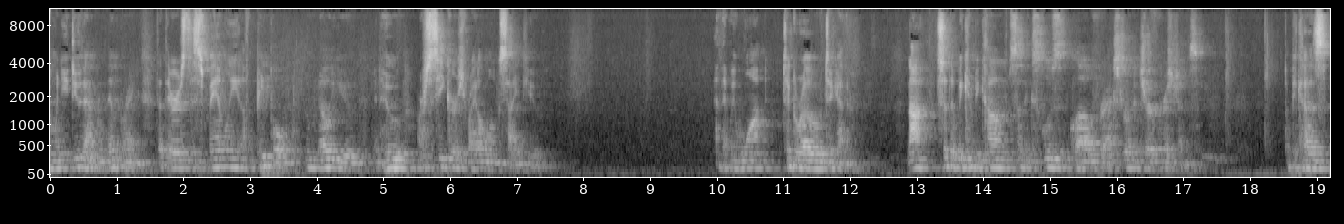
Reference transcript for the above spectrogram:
And when you do that, remembering that there is this family of people who know you and who are seekers right alongside you. And that we want to grow together not so that we can become some exclusive club for extra mature Christians, but because,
